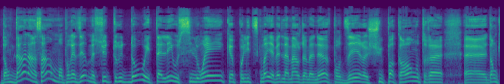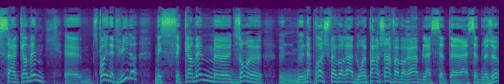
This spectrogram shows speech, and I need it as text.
Donc, dans l'ensemble, on pourrait dire, M. Trudeau est allé aussi loin que politiquement, il y avait de la marge de manœuvre pour dire, je suis pas contre. Euh, euh, donc, ça a quand même, euh, c'est pas un appui là, mais c'est quand même, euh, disons, une, approche favorable ou un penchant favorable à cette à cette mesure.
